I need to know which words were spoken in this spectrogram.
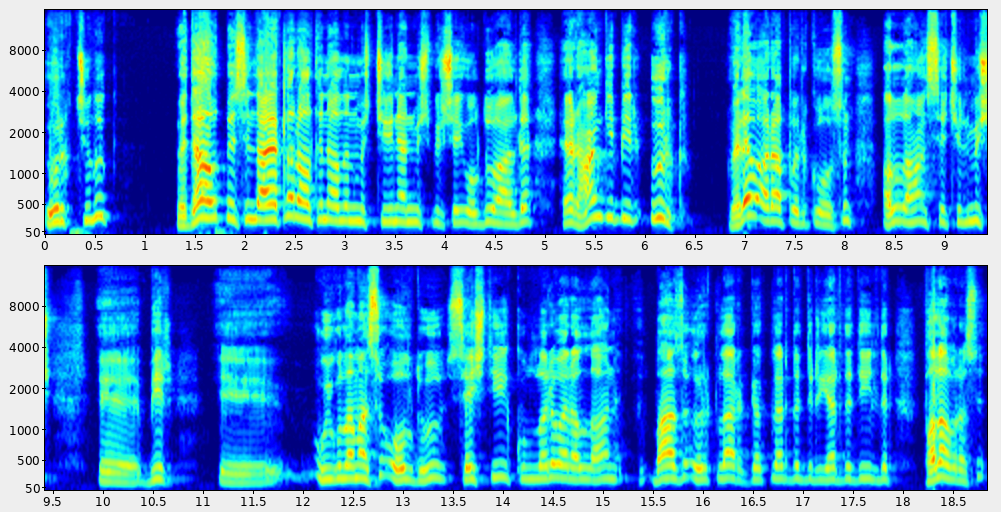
Irkçılık veda hutbesinde ayaklar altına alınmış, çiğnenmiş bir şey olduğu halde herhangi bir ırk, velev Arap ırkı olsun, Allah'ın seçilmiş e, bir e, uygulaması olduğu, seçtiği kulları var Allah'ın. Bazı ırklar göklerdedir, yerde değildir. Palavrası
